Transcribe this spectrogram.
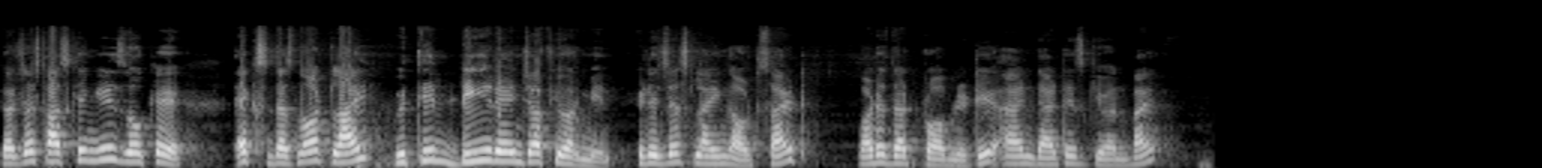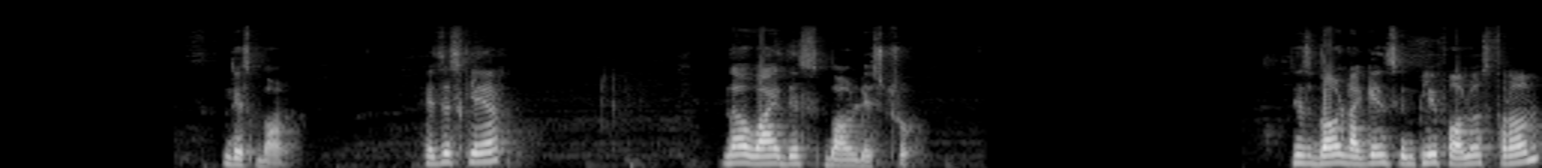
You are just asking is okay x does not lie within d range of your mean it is just lying outside what is that probability and that is given by this bound. Is this clear? Now why this bound is true? This bound again simply follows from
